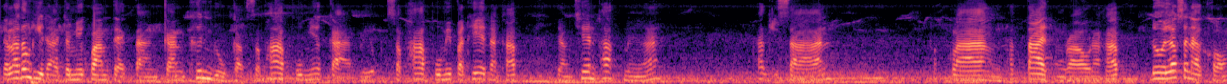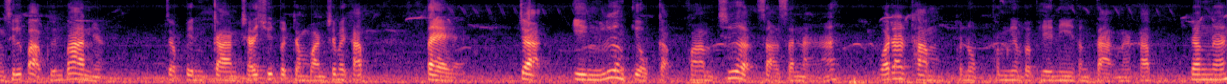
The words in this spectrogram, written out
แต่ละท้องถิ่นอาจจะมีความแตกต่างกันขึ้นอยู่กับสภาพภูมิอากาศ หรือสภาพภูมิประเทศนะครับ อย่างเช่น ภาคเหนือ ภาคอีสานภาคกลางภาคใต้ของเรานะครับ โดยลักษณะของศิลปะพื้นบ้านเนี่ยจะเป็นการใช้ชีวิตประจำวันใช่ไหมครับ แต่จะ อิงเรื่องเกี่ยวกับความเชื่อศาสนา วัฒนธรรมขนบธรรมเนียมประเพณีต่างๆนะครับ ดังนั้น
